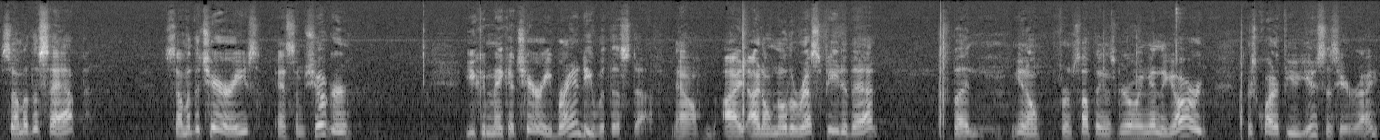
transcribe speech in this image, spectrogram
some of the sap, some of the cherries, and some sugar, you can make a cherry brandy with this stuff. Now, I, I don't know the recipe to that, but, you know, from something that's growing in the yard, there's quite a few uses here, right?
